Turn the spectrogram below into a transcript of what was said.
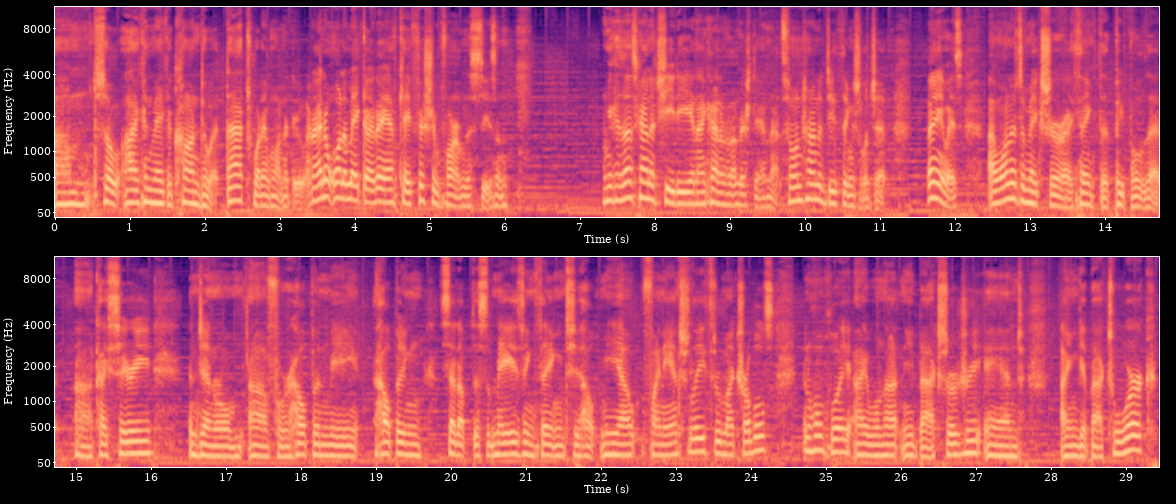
Um, so I can make a conduit. That's what I want to do, and I don't want to make an AFK fishing farm this season because that's kind of cheaty, and I kind of understand that. So I'm trying to do things legit. But anyways, I wanted to make sure I thank the people that uh, Kysaeri in general uh, for helping me, helping set up this amazing thing to help me out financially through my troubles, and hopefully I will not need back surgery and I can get back to work.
